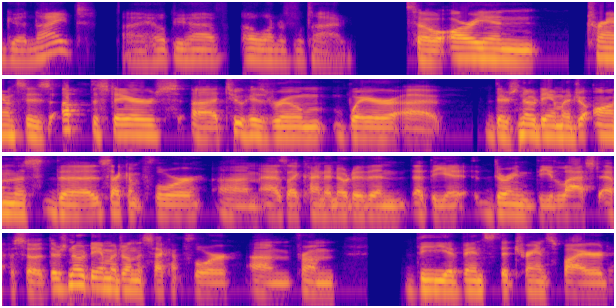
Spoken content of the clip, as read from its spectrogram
Good night. I hope you have a wonderful time. So Arian trances up the stairs uh, to his room where uh, there's no damage on this the second floor, um, as I kind of noted in at the during the last episode. There's no damage on the second floor um, from the events that transpired,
